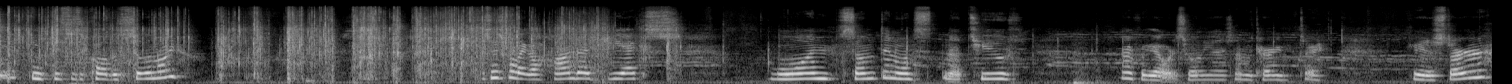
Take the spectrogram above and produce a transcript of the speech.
I think this is called a solenoid. This is for like a Honda GX one something, one no two. I forgot what it's called, guys. I'm retarded. Sorry. Here's a starter.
